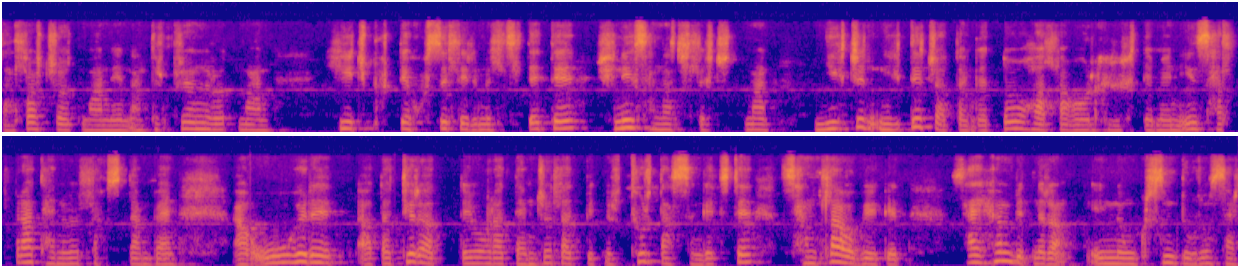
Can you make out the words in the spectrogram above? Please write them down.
залуучууд маань энэ антрепренерууд маань хийж бүтээх хүсэл эрмэлзэлтэй те шинийг санаачлагчд маань нэгж нэгдэж одоо ингээд дуу хоолойгоо өргөх хэрэгтэй байна. Энэ салбараа таниулах хэрэгтэй байна. А үүгээрээ одоо тэр одоо юугаараа дамжуулаад бид нэр төр дас ингээд те саналаа өгье гэд саяхан бид нэр энэ өнгөрсөн 4 сар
